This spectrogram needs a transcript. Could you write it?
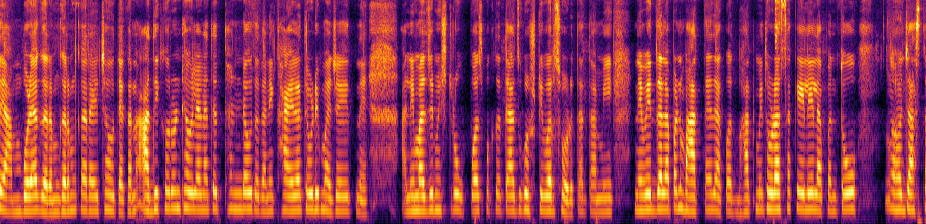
ते आंबोळ्या गरम गरम करायच्या होत्या. कारण आधी करून ठेवल्यानं ते थंड होतात आणि खायला तेवढी मजा येत नाही. आणि माझे मिस्टर उपवास फक्त त्याच गोष्टीवर सोडतात. आम्ही नैवेद्याला पण भात नाही दाखवत. भात मी थोडासा केलेला पण तो जास्त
